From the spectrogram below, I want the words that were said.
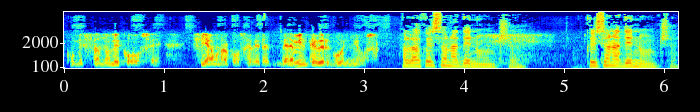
come stanno le cose sia una cosa ver- veramente vergognosa. Allora questa è una denuncia, questa è una denuncia.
